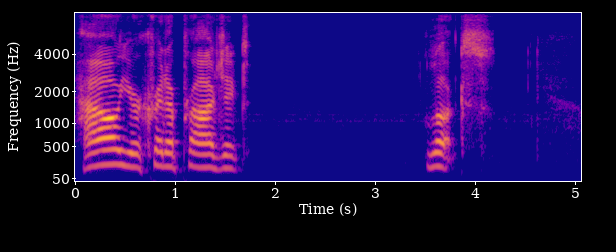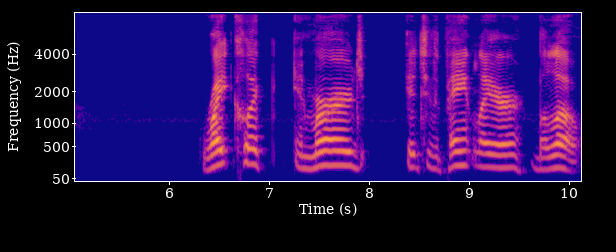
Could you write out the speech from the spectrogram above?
how your Krita project looks, right-click and merge it to the paint layer below.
